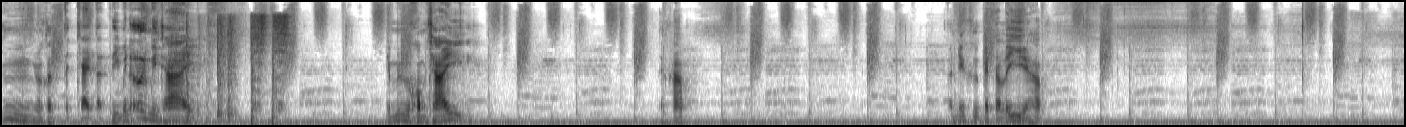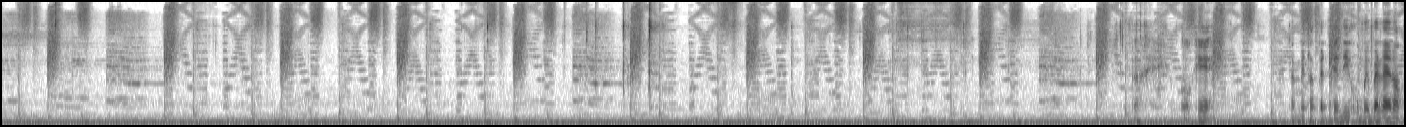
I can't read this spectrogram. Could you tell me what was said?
อืมแล้วก็ตัดใจตัดดีไม่ได้เอ้ยไม่ใช่ยังไม่มีความใช้นะครับ อันนี้คือแบตเตอรี่ครับ โอเค ถ้าไม่ถอแบตเตอรี่คงไม่เป็นไรหรอก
